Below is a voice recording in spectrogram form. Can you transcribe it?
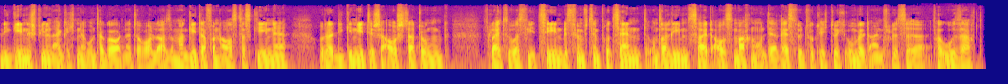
Die Gene spielen eigentlich eine untergeordnete Rolle. Also man geht davon aus, dass Gene oder die genetische Ausstattung vielleicht sowas wie 10 bis 15 Prozent unserer Lebenszeit ausmachen und der Rest wird wirklich durch Umwelteinflüsse verursacht.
